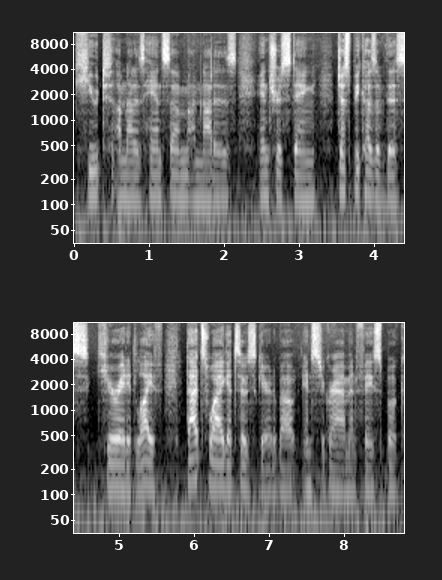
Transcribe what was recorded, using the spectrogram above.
cute, I'm not as handsome, I'm not as interesting just because of this curated life. That's why I get so scared about Instagram and Facebook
